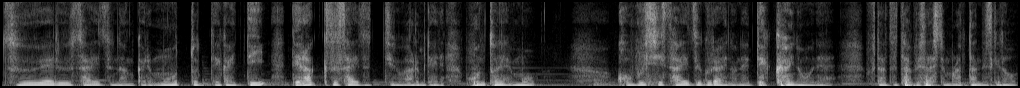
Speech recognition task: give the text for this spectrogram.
2L サイズなんかよりもっとでかい D デラックスサイズっていうのがあるみたいでほんとねもう拳サイズぐらいのねでっかいのをね2つ食べさせてもらったんですけど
